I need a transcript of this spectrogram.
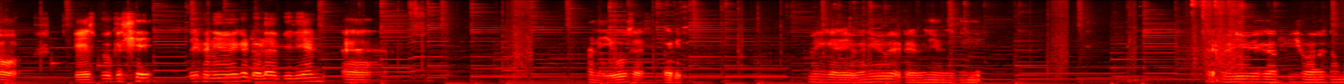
ඕ ෆේස්බුක් එක රෙවනීව එක ඩොල බිලියන් යසස් කරි මේක රෙවනීව රෙවනීව රෙවනීව එක අපි හවාගම්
